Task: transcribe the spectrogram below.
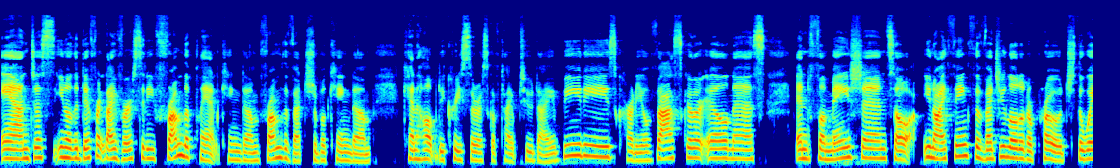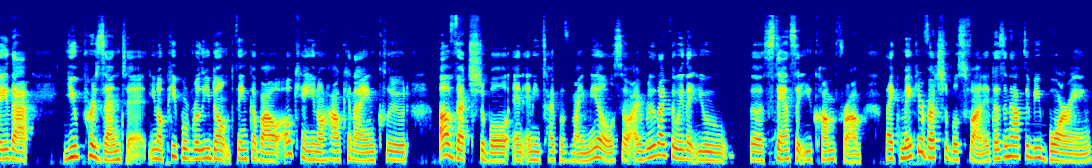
and just, you know, the different diversity from the plant kingdom, from the vegetable kingdom can help decrease the risk of type 2 diabetes, cardiovascular illness, inflammation. So, you know, I think the veggie loaded approach, the way that you present it, you know, people really don't think about, okay, you know, how can I include a vegetable in any type of my meal. So I really like the way that you the stance that you come from. Like make your vegetables fun. It doesn't have to be boring.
